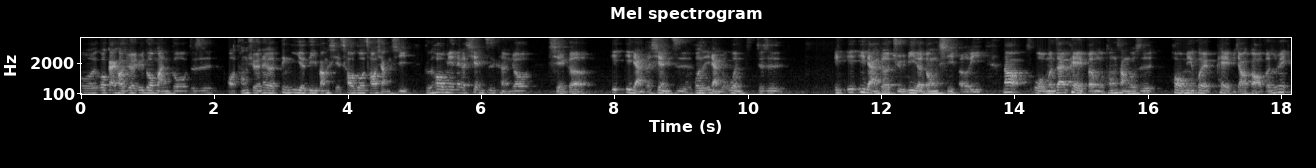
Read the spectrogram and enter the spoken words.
我我改考卷遇到蛮多，就是哦，同学那个定义的地方写超多超详细，可是后面那个限制可能就写个一一两个限制或者一两个问，就是一一一两个举例的东西而已。那我们在配分，我通常都是后面会配比较高分，因为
